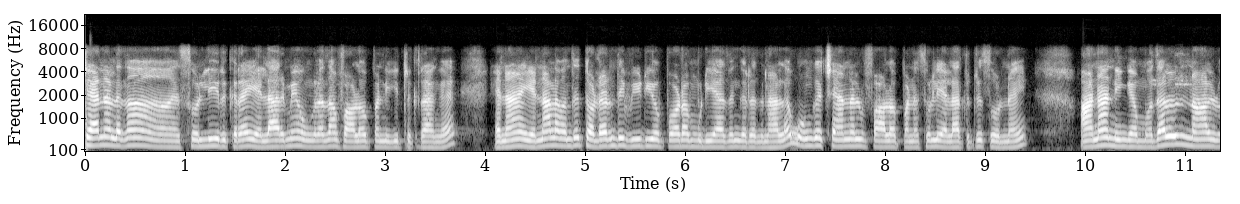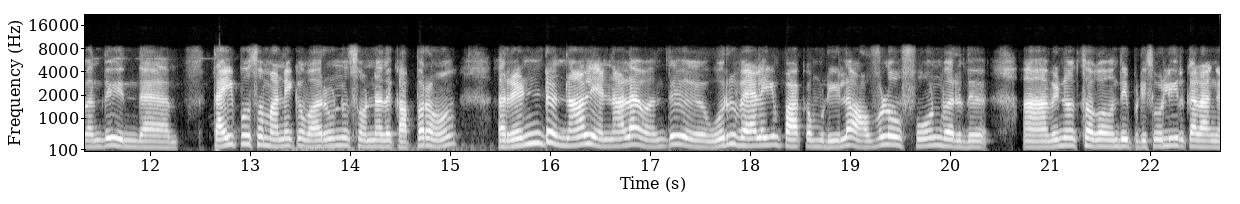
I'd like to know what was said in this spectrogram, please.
சேனலை தான் சொல்லியிருக்கிறேன் எல்லாருமே உங்களை தான் ஃபாலோ பண்ணிக்கிட்டு இருக்கிறாங்க. ஏன்னா என்னால் வந்து தொடர்ந்து வீடியோ போட முடியாதுங்கிறதுனால உங்கள் சேனல் ஃபாலோ பண்ண சொல்லி எல்லாத்துட்டும் சொன்னேன். ஆனால் நீங்கள் முதல் நாள் வந்து இந்த தைப்பூசம் அன்னைக்கு வரும்னு சொன்னதுக்கப்புறம் ரெண்டு நாள் என்னால் வந்து ஒரு வேலையும் பார்க்க முடியல. அவ்வளோ ஃபோன் வருது. வினோத் சகோ வந்து இப்படி சொல்லியிருக்கிறாங்க.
